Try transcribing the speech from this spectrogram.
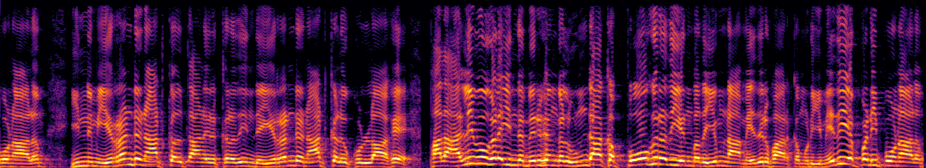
போனாலும் இன்னும் இரண்டு நாட்கள் தான் இருக்கிறது. இந்த இரண்டு நாட்களுக்குள்ளாக பல அழிவுகளை இந்த மிருகங்கள் உண்டாக்க போகிறது என்பதையும் நாம் எதிர்பார்க்க முடியும். எது எப்படி போனாலும்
